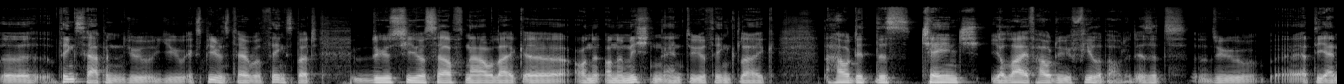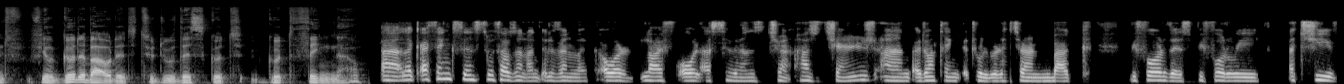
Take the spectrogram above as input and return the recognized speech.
uh, things happen. You you experience terrible things, but do you see yourself now like uh, on a, on a mission? And do you think like how did this change your life? How do you feel about it? Is it do you at the end feel good about it to do this good good thing now? Uh, like I think since 2011, like our life all as cha has changed, and I don't think it will return back before this. Before we achieve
